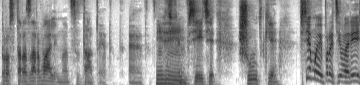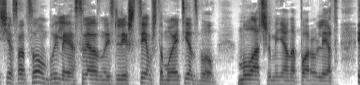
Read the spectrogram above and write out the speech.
просто разорвали на цитаты этот, этот mm-hmm. весь фильм, все эти шутки. Все мои противоречия с отцом были связаны лишь с тем, что мой отец был младше меня на пару лет.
